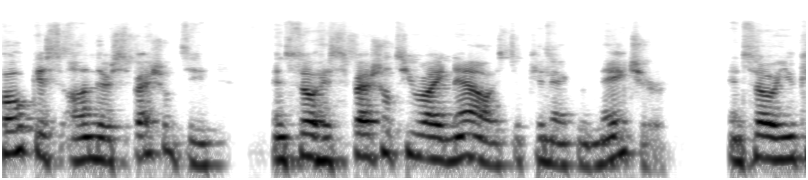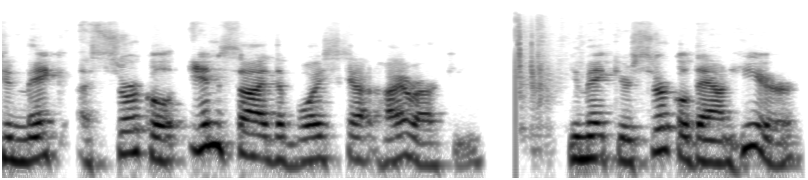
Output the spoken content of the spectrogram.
focus on their specialty. And so his specialty right now is to connect with nature. And so you can make a circle inside the Boy Scout hierarchy you make your circle down here,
